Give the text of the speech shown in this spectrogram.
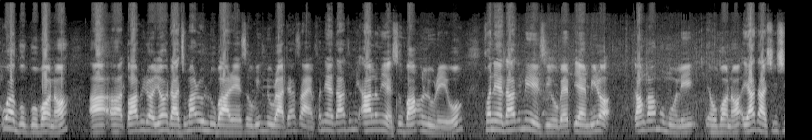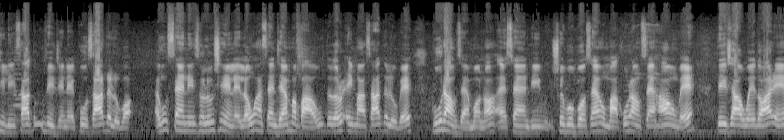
ကိုကကိုကိုပေါ့နော်အာအာသွားပြီးတော့ရော့ဒါကျမတို့လှူပါတယ်ဆိုပြီးလှူတာတက်ဆိုင်ခုနှစ်သားသမီးအားလုံးရဲ့စုပေါင်းအလူတွေကိုခုနှစ်သားသမီးတွေစီကိုပဲပြန်ပြီးတော့ ကောင်းကောင်းမွန်မွန်လေးဟိုပေါ့နော်အရသာရှိရှိလေးစားသုံးစေခြင်းနဲ့ကိုစားတယ်လို့ပေါ့အခုဆန်နေဆိုလို့ရှိရင်လည်းလုံးဝဆန်ချမ်းမပါဘူးတော်တော်အိမ်မှာစားတယ်လို့ပဲ9000ဆန်ပေါ့နော်အဲဆန်ဒီရွှေဘိုပေါ်ဆန်ဟိုမှာ9000ဆန်ဟောင်းပဲတေချာဝယ်သွားတယ်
